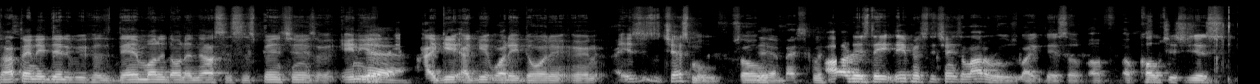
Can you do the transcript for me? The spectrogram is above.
No, I think they did it because Dan Mullen don't announce his suspensions or any yeah. of that. I get I get why they're doing it, and it's just a chess move. So yeah, basically all of this they they eventually changed a lot of rules like this of, of, of coaches just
